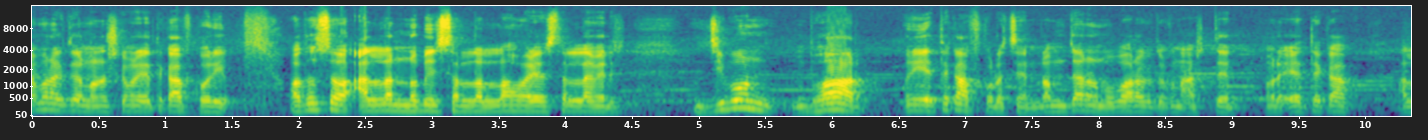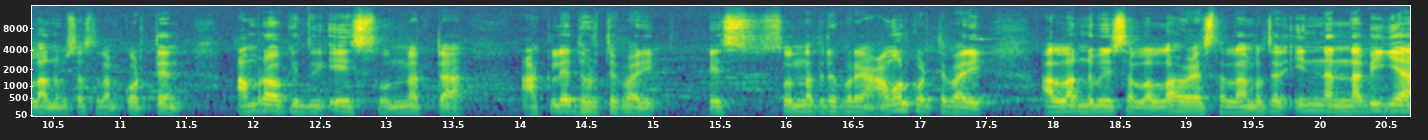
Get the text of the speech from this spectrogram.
এমন একজন মানুষকে আমরা এতে কাফ করি। অথচ আল্লাহ নবী সাল্লাহ সাল্লামের জীবন ভর উনি এতে কাফ করেছেন। রমজানুল মুবারক যখন আসতেন, আমরা এতে কাফ আল্লাহ নবী সাল্লাম করতেন। আমরাও কিন্তু এই সুন্নাতটা আঁকলে ধরতে পারি। এই সন্ন্যাতের উপরে আমল করতে পারি। আল্লাহ নবী সাল্লাহ সাল্লাম বলছেন, ইন্নান নবী গিয়া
